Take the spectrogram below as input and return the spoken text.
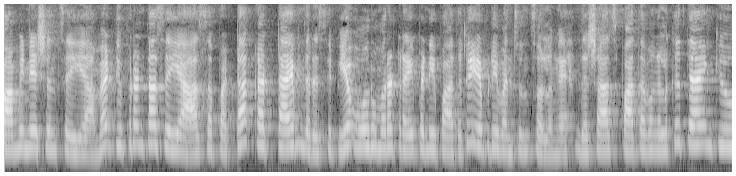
காம்பினேஷன் செய்யாமல் டிஃப்ரெண்ட்டாக செய்ய ஆசைப்பட்டா கட்டாயம் இந்த ரெசிபி ரெசிபியை ஒரு முறை ட்ரை பண்ணி பார்த்துட்டு எப்படி வந்துச்சுன்னு சொல்லுங்கள் இந்த ஷார்ட்ஸ் பார்த்தவங்களுக்கு தேங்க்யூ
